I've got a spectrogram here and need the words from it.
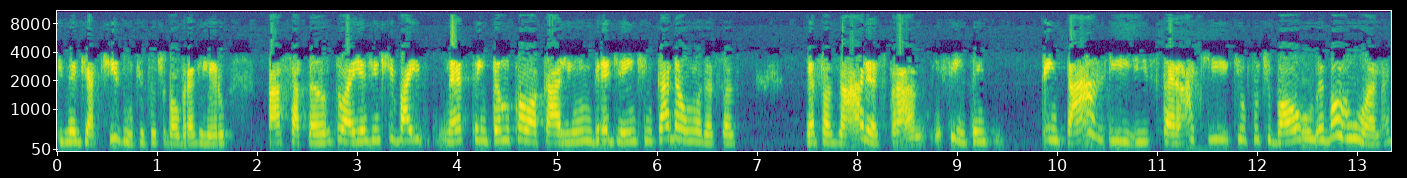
imediatismo que o futebol brasileiro passa tanto, aí a gente vai né, tentando colocar ali um ingrediente em cada uma dessas, dessas áreas para, enfim, tem, tentar e, e esperar que, que o futebol evolua, né?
